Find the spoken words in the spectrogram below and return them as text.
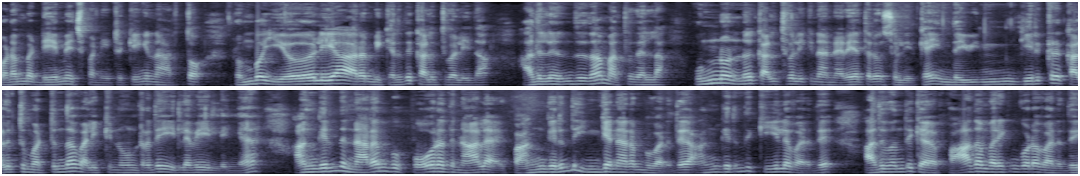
உடம்ப டேமேஜ் பண்ணிகிட்ருக்கீங்கன்னு அர்த்தம். ரொம்ப ஏர்லியாக ஆரம்பிக்கிறது கழுத்து வலி தான். அதுலேருந்து தான் மற்றதெல்லாம் இன்னொன்று கழுத்து வலிக்கு நான் நிறைய தடவை சொல்லியிருக்கேன். இந்த இங்கே இருக்கிற கழுத்து மட்டும்தான் வலிக்கணுன்றதே இல்லவே இல்லைங்க. அங்கேருந்து நரம்பு போகிறதுனால இப்போ அங்கேருந்து இங்கே நரம்பு வருது அங்கேருந்து கீழே வருது. அது வந்து க பாதம் வரைக்கும் கூட வருது.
